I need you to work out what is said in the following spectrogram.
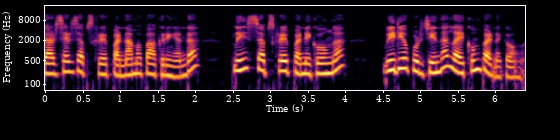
யார் சைடு சப்ஸ்கிரைப் பண்ணாமல் பார்க்குறீங்கன்னா ப்ளீஸ் சப்ஸ்கிரைப் பண்ணிக்கோங்க. வீடியோ பிடிச்சிருந்தா லைக்கும் பண்ணிக்கோங்க.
